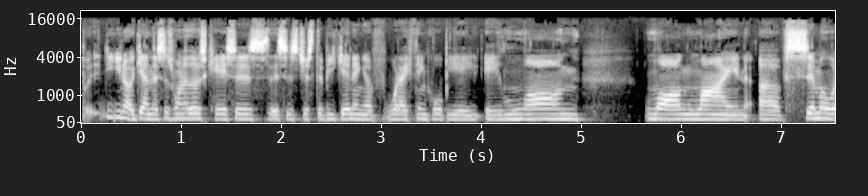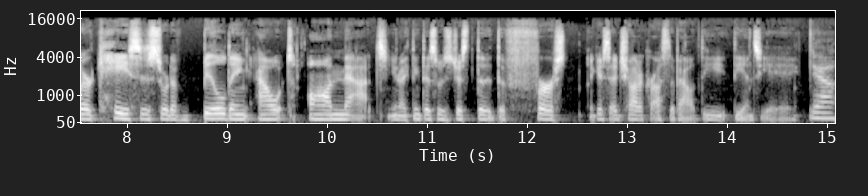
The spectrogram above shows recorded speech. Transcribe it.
but you know, again, this is one of those cases. This is just the beginning of what I think will be a, a long long line of similar cases sort of building out on that. You know, I think this was just the the first, like I said, shot across bow, the the NCAA. Yeah.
